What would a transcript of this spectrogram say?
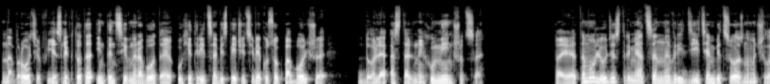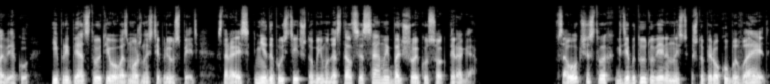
Напротив, если кто-то, интенсивно работая, ухитрится обеспечить себе кусок побольше, доля остальных уменьшится. Поэтому люди стремятся навредить амбициозному человеку и препятствуют его возможности преуспеть, стараясь не допустить, чтобы ему достался самый большой кусок пирога. В сообществах, где бытует уверенность, что пирог убывает,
